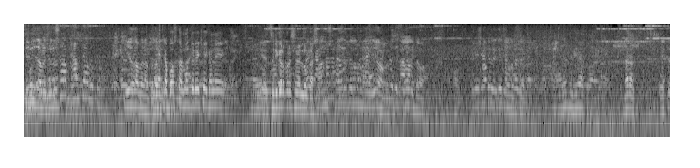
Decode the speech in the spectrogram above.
চিনি যাবে শুধু। সব ঢালতে হবে তো। ইয়ে যাবে না একটা বস্তার মধ্যে রেখে এখানে সিটি কর্পোরেশনের লোক আসে। মানুষ খাইলে তো কোনো ইয়ে হবে কালার দেওয়া। সব লেগে যাবে। দাঁড়ান। একটা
